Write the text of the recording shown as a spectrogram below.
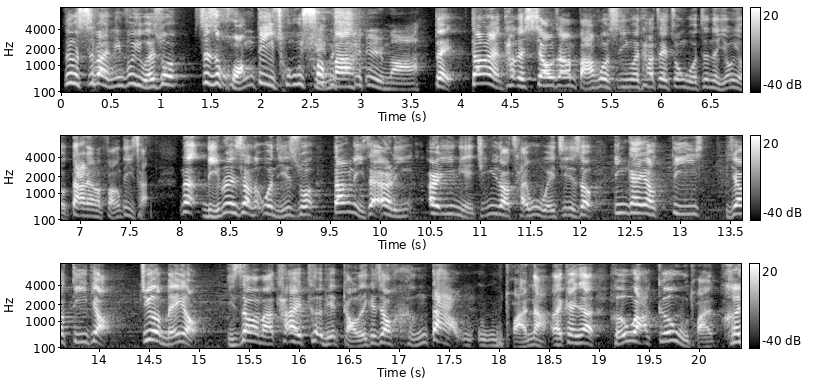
那个石板民夫以为说这是皇帝出巡吗？是吗？对，当然他的嚣张跋扈是因为他在中国真的拥有大量的房地产。那理论上的问题是说，当你在二零二一年已经遇到财务危机的时候，应该要低比较低调，结果没有。你知道吗？他还特别搞了一个叫恒大舞舞团呐，来看一下恒大歌舞团。恒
